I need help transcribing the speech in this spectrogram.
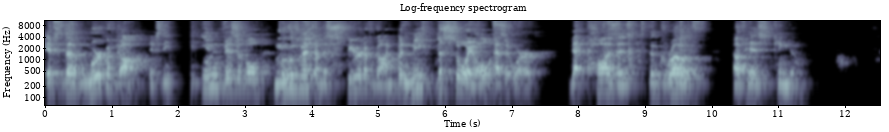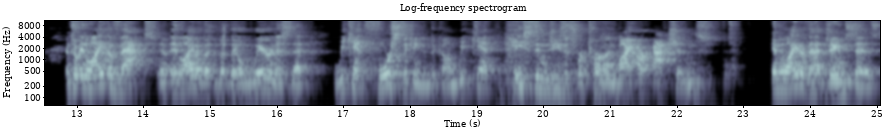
It's the work of God. It's the invisible movement of the Spirit of God beneath the soil, as it were, that causes the growth of His kingdom. And so, in light of that, in, light of the, the, the awareness that we can't force the kingdom to come. We can't hasten Jesus' return by our actions. In light of that, James says,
